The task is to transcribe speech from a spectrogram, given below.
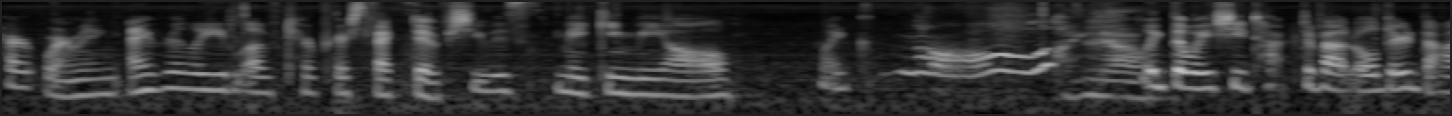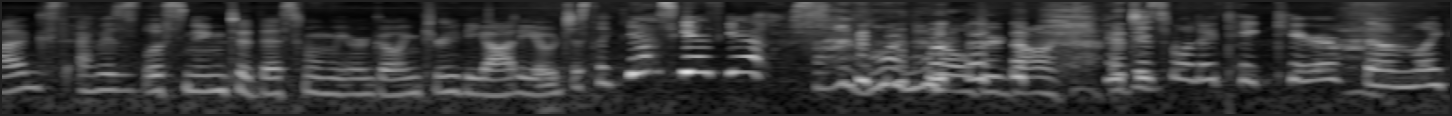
heartwarming. I really loved her perspective. She was making me all like oh I know. Like the way she talked about older dogs. I was listening to this when we were going through the audio, just like yes, yes, yes. I want an older dog. I, I just want to take care of them, like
